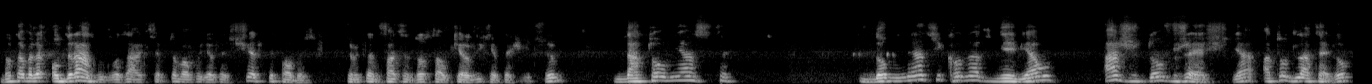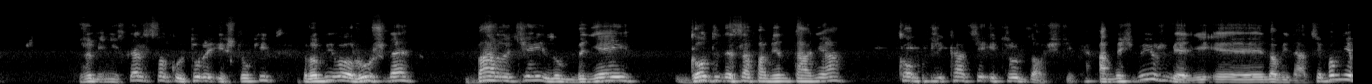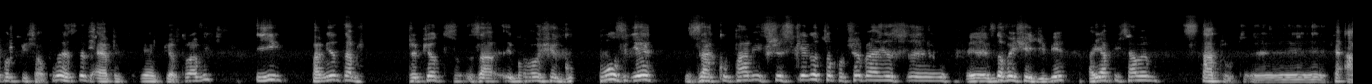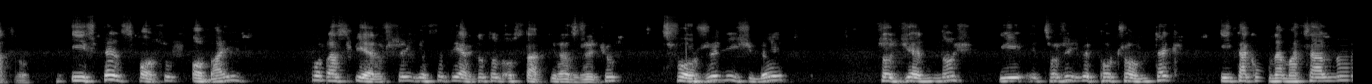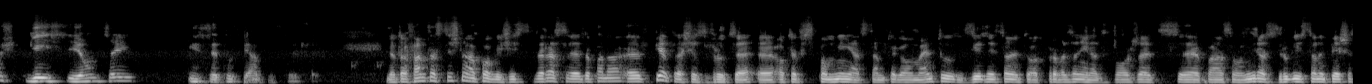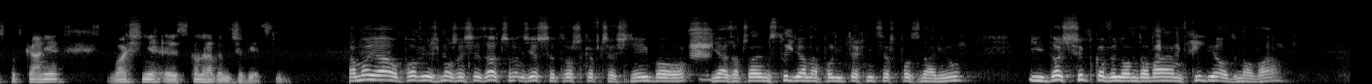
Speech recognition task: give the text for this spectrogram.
Notabene od razu go zaakceptował, powiedział, to jest świetny pomysł, żeby ten facet został kierownikiem technicznym. Natomiast nominacji Konrad nie miał aż do września, a to dlatego, że Ministerstwo Kultury i Sztuki robiło różne bardziej lub mniej godne zapamiętania komplikacje i trudności. A myśmy już mieli yy, nominację, bo mnie podpisał prezydent, a ja podpisałem Piotrowi i pamiętam, że Piotr zajmował się głównie zakupami wszystkiego, co potrzeba jest yy, w nowej siedzibie, a ja pisałem statut teatru. I w ten sposób obaj po raz pierwszy i niestety jak dotąd ostatni raz w życiu tworzyliśmy codzienność i tworzyliśmy początek i taką namacalność nieistniejącej instytucji artystycznej. No to fantastyczna opowieść. Jest teraz e, do pana e, Piotra się zwrócę e, o te wspomnienia z tamtego momentu. Z jednej strony to odprowadzenie na dworzec pana Sławomira, z drugiej strony pierwsze spotkanie właśnie z Konradem Drzewieckim. Ta moja opowieść może się zacząć jeszcze troszkę wcześniej, bo ja zacząłem studia na Politechnice w Poznaniu i dość szybko wylądowałem w klubie Odnowa,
